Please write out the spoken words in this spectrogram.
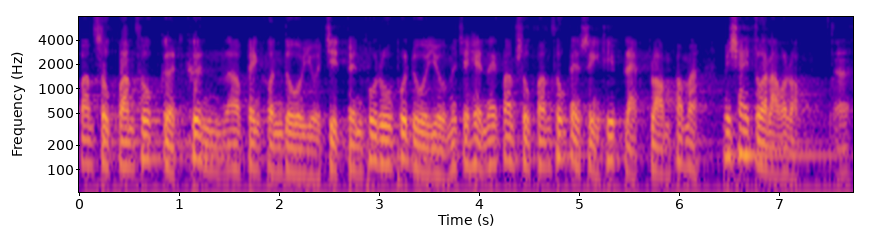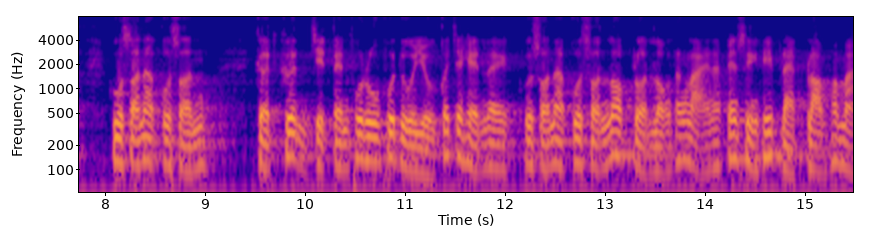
ความสุขความทุกข์เกิดขึ้น เราเป็นคนดูอยู่จิตเป็นผู้รู้ผู้ดูอยู่ มันจะเห็นในความสุขความทุกข์เป็นสิ่งที่แปลกปลอมเข้ามา ไม่ใช่ตัวเราหรอกนะกุศลอกุศลเกิดขึ้นจิตเป็นผู้รู้ผู้ดูอยู่ ก็จะเห็นเลยกุศลอกุศลโลภโกรธหลงทั้งหลายนะเป็นสิ่งที่แปลกปลอมเข้ามา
